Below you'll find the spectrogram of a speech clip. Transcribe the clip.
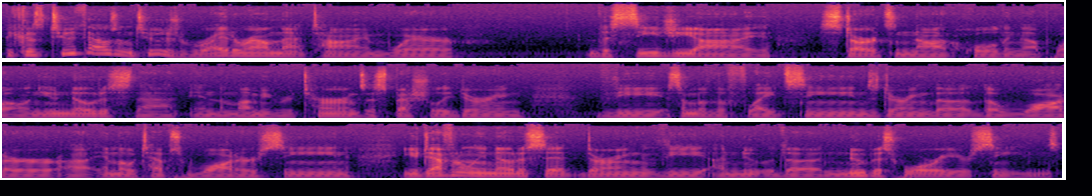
Because 2002 is right around that time where the CGI starts not holding up well, and you notice that in The Mummy Returns, especially during the some of the flight scenes during the the water uh, Imhotep's water scene. You definitely notice it during the Anu- the Anubis warrior scenes,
